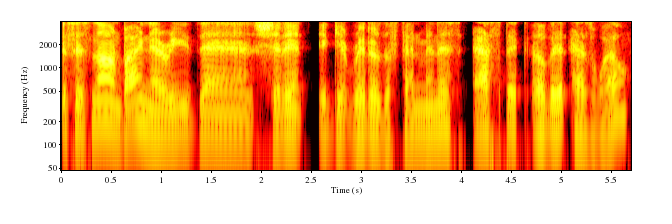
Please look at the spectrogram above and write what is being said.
If it's non-binary, then shouldn't it get rid of the feminist aspect of it as well?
